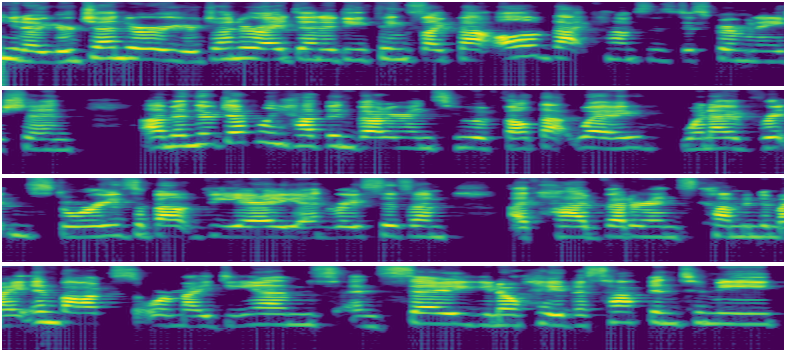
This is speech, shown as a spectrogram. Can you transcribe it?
you know your gender your gender identity things like that all of that counts as discrimination. Um, and there definitely have been veterans who have felt that way. When i've written stories about va and racism i've had veterans come into my inbox or my dms and say you know hey this happened to me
